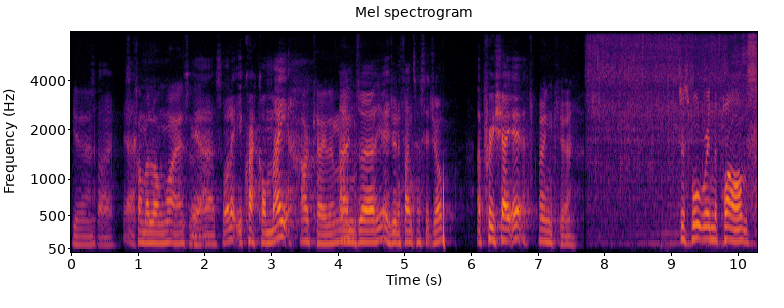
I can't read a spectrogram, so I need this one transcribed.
yeah. So yeah, It's come a long way, hasn't it? yeah. So I'll let you crack on, mate. Okay then, mate. And uh, yeah, you're doing a fantastic job. Appreciate it. Thank you. just watering the plants.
